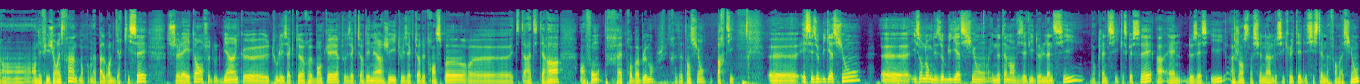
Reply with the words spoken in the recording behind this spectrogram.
en, diffusion restreinte, donc on n'a pas le droit de dire qui c'est. Cela étant, on se doute bien que euh, tous les acteurs bancaires, tous les acteurs d'énergie, tous les acteurs de transport, euh, etc., etc., en font très probablement, je fais très attention, partie. Euh, et ces obligations, euh, ils ont donc des obligations, et notamment vis-à-vis de l'ANSI. Donc l'ANSI, qu'est-ce que c'est? AN2SI, Agence nationale de sécurité des systèmes d'information,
